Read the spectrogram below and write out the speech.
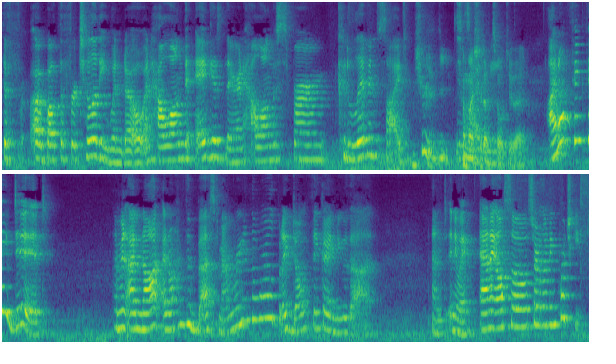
the about the fertility window and how long the egg is there and how long the sperm could live inside. I'm sure you, someone Inside should have me. told you that. I don't think they did. I mean, I'm not. I don't have the best memory in the world, but I don't think I knew that. And anyway, and I also started learning Portuguese.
